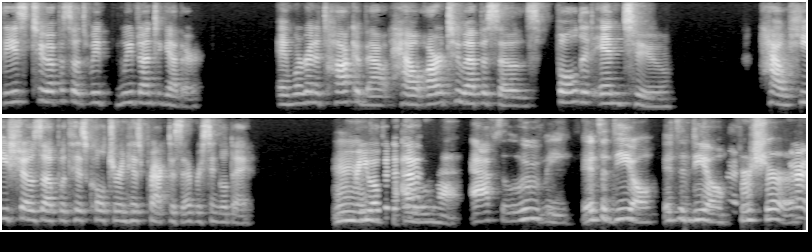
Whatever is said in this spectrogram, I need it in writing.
these two episodes we've we've done together. And we're going to talk about how our two episodes folded into how he shows up with his culture and his practice every single day. Mm, Are you open to that? that? Absolutely. It's a deal. It's a deal for sure.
